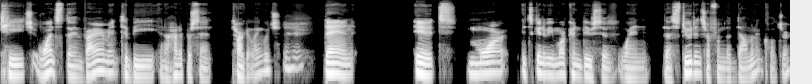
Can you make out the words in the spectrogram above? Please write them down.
teach, wants the environment to be in 100% target language, mm-hmm. then it's more, it's going to be more conducive when the students are from the dominant culture,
